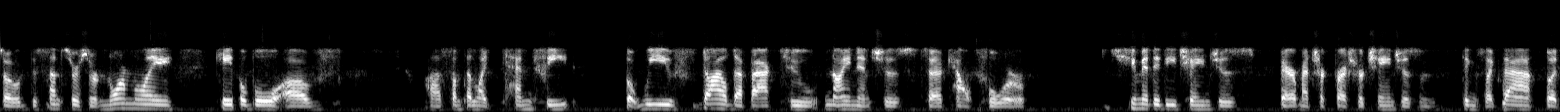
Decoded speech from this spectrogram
So the sensors are normally capable of uh, something like 10 feet but we've dialed that back to nine inches to account for humidity changes, barometric pressure changes, and things like that. But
